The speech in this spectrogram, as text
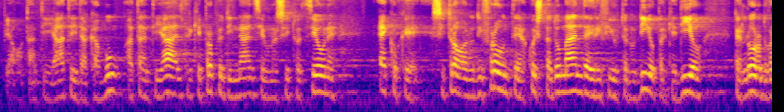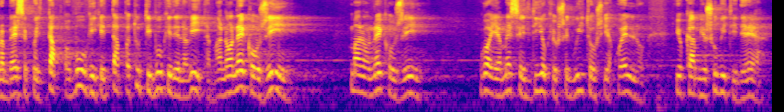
abbiamo tanti atei da Camus a tanti altri che proprio dinanzi a una situazione, ecco che si trovano di fronte a questa domanda e rifiutano Dio perché Dio per loro dovrebbe essere quel tappabuchi che tappa tutti i buchi della vita, ma non è così, ma non è così. Guai a me se il Dio che ho seguito sia quello, io cambio subito idea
